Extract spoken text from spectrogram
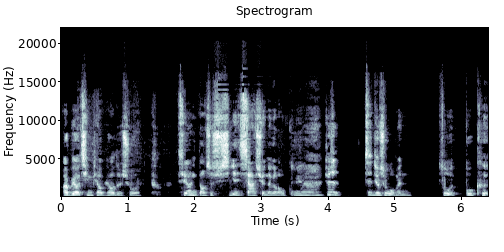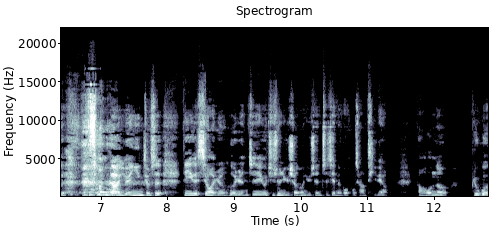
而不要轻飘飘的说，谁让你当时眼瞎选那个老公？对啊，就是这就是我们做播客的 重大原因，就是第一个希望人和人之间，尤其是女生和女生之间能够互相体谅。然后呢，如果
